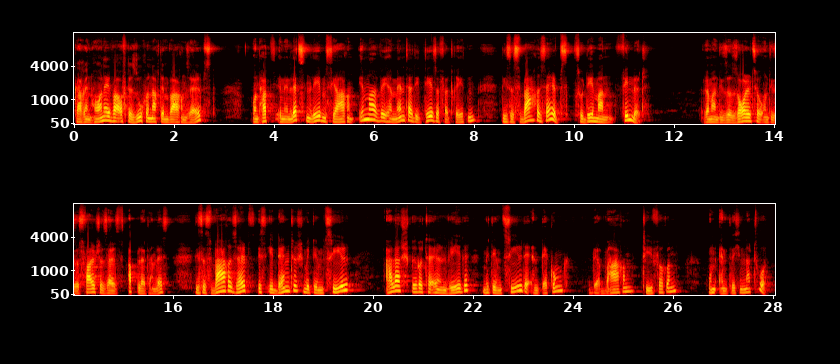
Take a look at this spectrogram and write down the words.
Karin Horney war auf der Suche nach dem wahren Selbst und hat in den letzten Lebensjahren immer vehementer die These vertreten, dieses wahre Selbst, zu dem man findet, wenn man diese sollte und dieses falsche Selbst abblättern lässt, dieses wahre Selbst ist identisch mit dem Ziel aller spirituellen Wege, mit dem Ziel der Entdeckung der wahren, tieferen, unendlichen Natur.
